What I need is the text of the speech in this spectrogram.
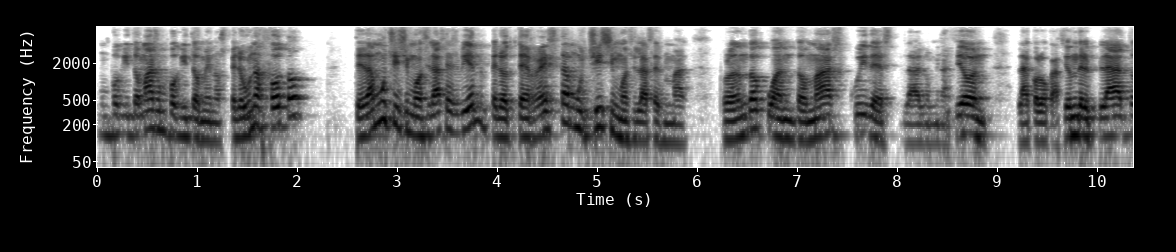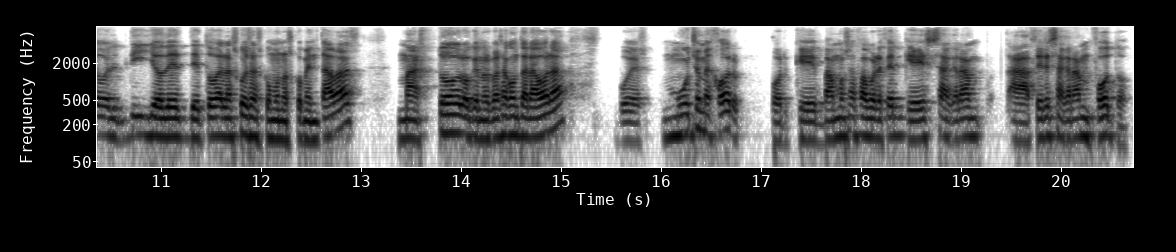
un poquito más, un poquito menos, pero una foto te da muchísimo si la haces bien, pero te resta muchísimo si la haces mal. Por lo tanto, cuanto más cuides la iluminación, la colocación del plato, el brillo de, de, todas las cosas como nos comentabas, más todo lo que nos vas a contar ahora, pues mucho mejor, porque vamos a favorecer que esa gran, a hacer esa gran foto.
